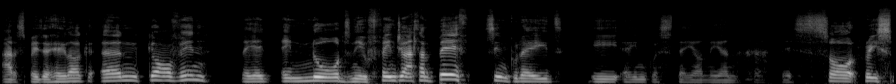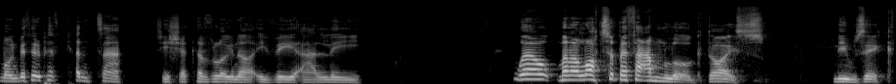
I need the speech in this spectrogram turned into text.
ar Ysbeidio Heilog yn gofyn neu ein, ein nod ni yw ffeindio allan beth sy'n gwneud i ein gwesteion ni yn hapus. So, Rhys Mwyn, beth yw'r peth cynta ti eisiau cyflwyno i fi a Lee? Wel, mae yna lot o beth amlwg, does, music,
